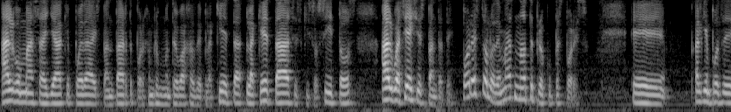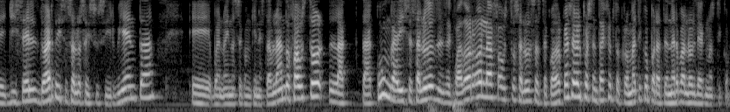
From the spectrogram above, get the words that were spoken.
algo más allá que pueda espantarte, por ejemplo, un conteo bajo de plaqueta, plaquetas, esquizocitos, algo así, ahí sí espántate. Por esto, lo demás, no te preocupes por eso. Eh, alguien pues de Giselle Duarte dice, solo soy su sirvienta. Eh, bueno, ahí no sé con quién está hablando. Fausto Lactacunga dice: Saludos desde Ecuador. Hola, Fausto, saludos hasta Ecuador. ¿Cuál será el porcentaje ortocromático para tener valor diagnóstico?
